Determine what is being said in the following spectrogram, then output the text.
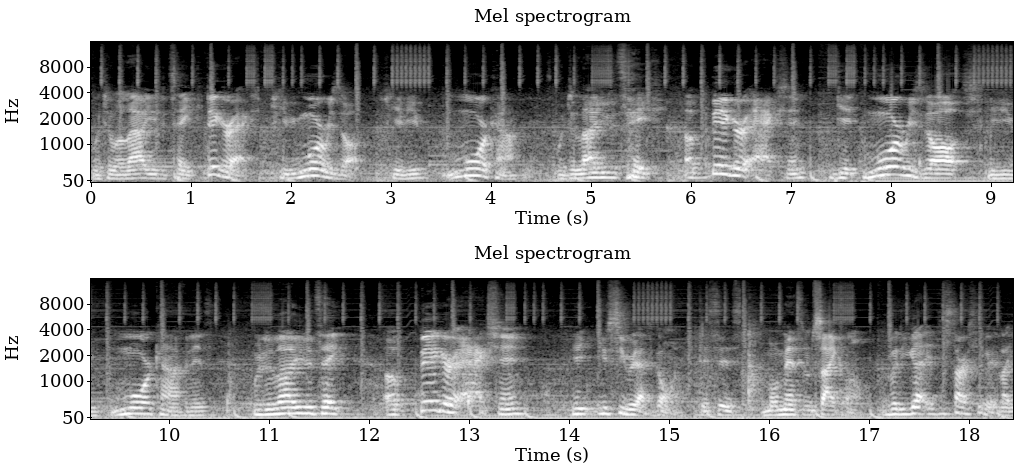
which will allow you to take bigger action, give you more results, give you more confidence, which allow you to take a bigger action, get more results, give you more confidence, would allow you to take a bigger action. You, see where that's going. This is momentum cyclone. But you got it starts here. Like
